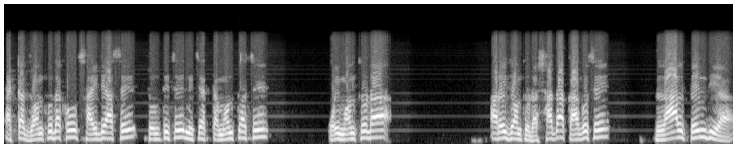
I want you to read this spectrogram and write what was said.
একটা যন্ত্র দেখো, সাইডে আছে, চলতেছে, নিচে একটা মন্ত্র আছে। ওই মন্ত্রটা আর ওই যন্ত্রটা, সাদা কাগজে লাল পেন দিয়া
